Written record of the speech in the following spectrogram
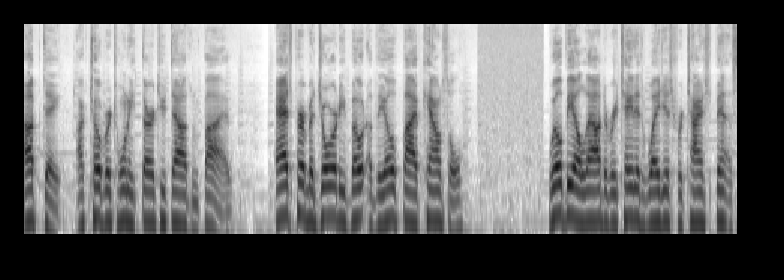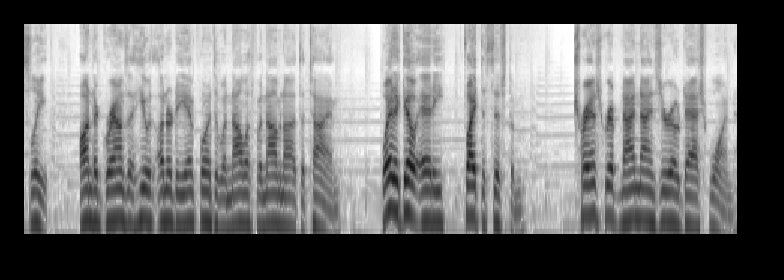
Update: October 23, 2005 As per majority vote of the O5 Council, will be allowed to retain his wages for time spent asleep, on the grounds that he was under the influence of anomalous phenomena at the time. Way to go, Eddie. Fight the system. Transcript 990-1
